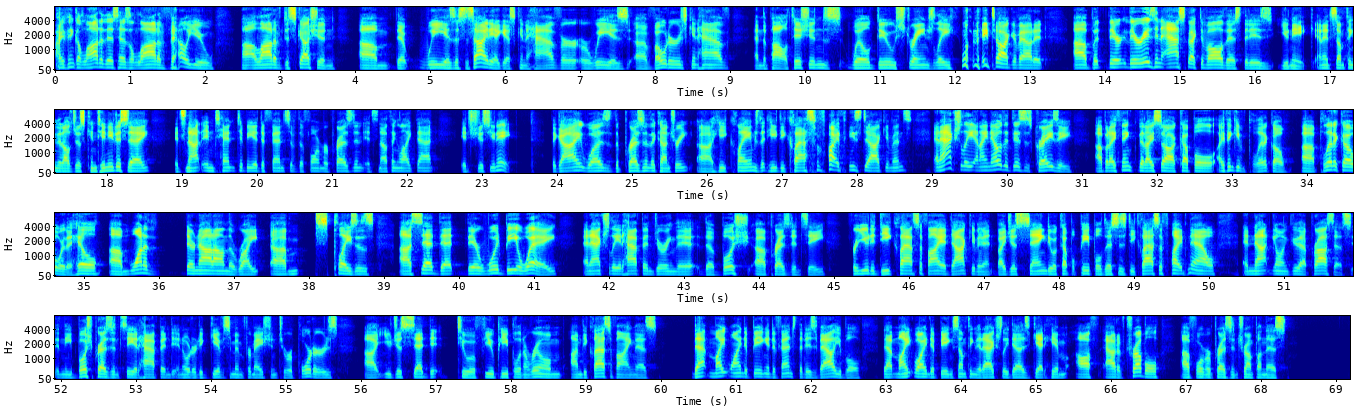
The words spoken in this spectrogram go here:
I think a lot of this has a lot of value, uh, a lot of discussion um, that we as a society, I guess, can have, or, or we as uh, voters can have, and the politicians will do strangely when they talk about it. Uh, but there, there is an aspect of all of this that is unique, and it's something that I'll just continue to say. It's not intent to be a defense of the former president. It's nothing like that. It's just unique. The guy was the president of the country. Uh, he claims that he declassified these documents. And actually, and I know that this is crazy, uh, but I think that I saw a couple, I think even Politico, uh, Politico or The Hill, um, one of, they're not on the right um, places, uh, said that there would be a way, and actually it happened during the, the Bush uh, presidency, for you to declassify a document by just saying to a couple people, this is declassified now, and not going through that process. In the Bush presidency, it happened in order to give some information to reporters. Uh, you just said to a few people in a room, I'm declassifying this. That might wind up being a defense that is valuable. That might wind up being something that actually does get him off out of trouble, uh, former President Trump, on this.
